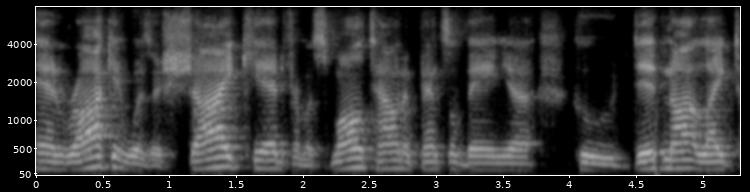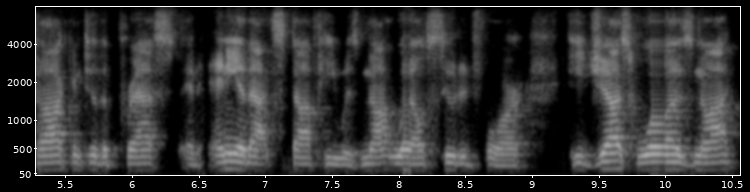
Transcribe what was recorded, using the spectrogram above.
And Rocket was a shy kid from a small town in Pennsylvania who did not like talking to the press and any of that stuff he was not well suited for. He just was not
